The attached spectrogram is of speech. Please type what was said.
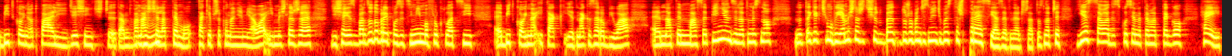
Bitcoin odpali 10 czy tam 12 Mhm. lat temu. Takie przekonanie miała i myślę, że dzisiaj jest w bardzo dobrej pozycji, mimo fluktuacji e, Bitcoina i tak jednak zarobiła e, na tym masę pieniędzy. Natomiast no, no tak jak Ci mówię, ja myślę, że to się dużo będzie zmieniać, bo jest też presja zewnętrzna. To znaczy jest cała dyskusja na temat tego, hej,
